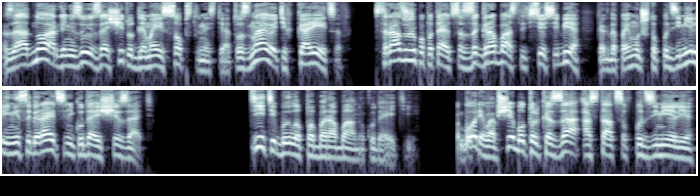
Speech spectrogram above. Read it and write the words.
Заодно организую защиту для моей собственности, а то знаю этих корейцев. Сразу же попытаются загробастать все себе, когда поймут, что подземелье не собирается никуда исчезать. Тите было по барабану, куда идти. Боря вообще был только за остаться в подземелье.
